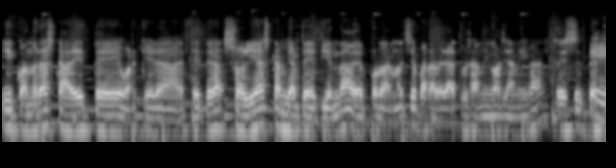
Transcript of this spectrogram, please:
Y cuando eras cadete o arquera, etcétera, ¿solías cambiarte de tienda eh, por la noche para ver a tus amigos y amigas? ¿Te te Eh?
